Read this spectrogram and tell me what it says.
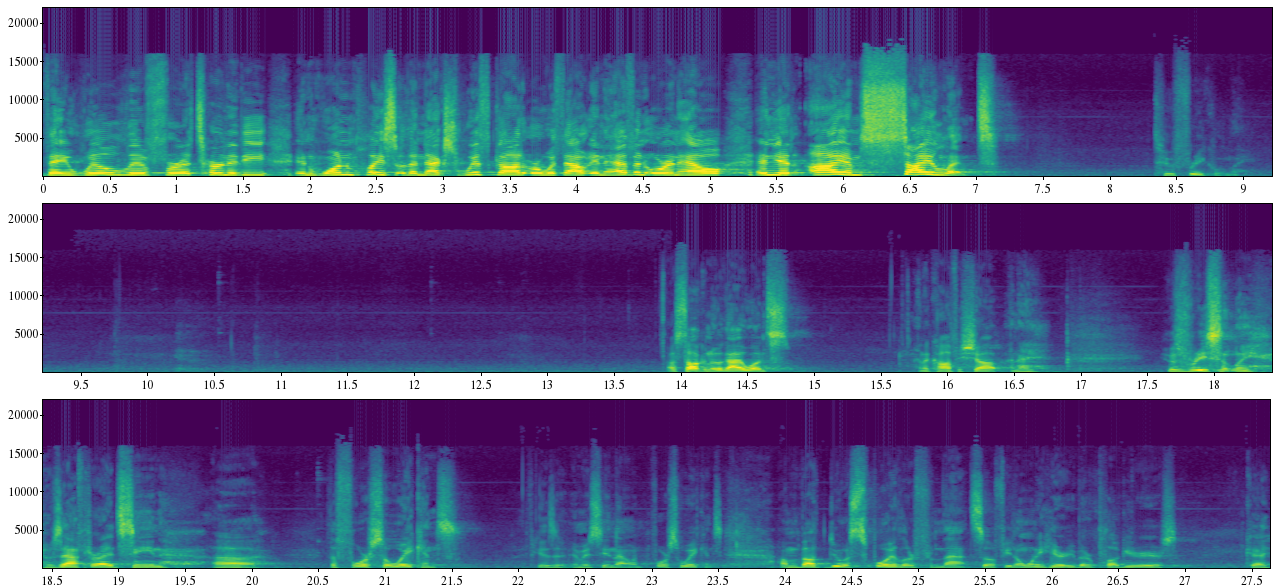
they will live for eternity in one place or the next with God or without, in heaven or in hell. And yet I am silent too frequently. I was talking to a guy once in a coffee shop, and I, it was recently. It was after I'd seen uh, The Force Awakens. Have you guys ever seen that one, Force Awakens? I'm about to do a spoiler from that, so if you don't want to hear, you better plug your ears. Okay?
